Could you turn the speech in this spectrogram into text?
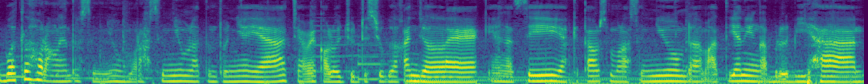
buatlah orang lain tersenyum murah senyum lah tentunya ya. Cewek kalau judes juga kan jelek ya nggak sih? Ya kita harus murah senyum dalam artian yang nggak berlebihan.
